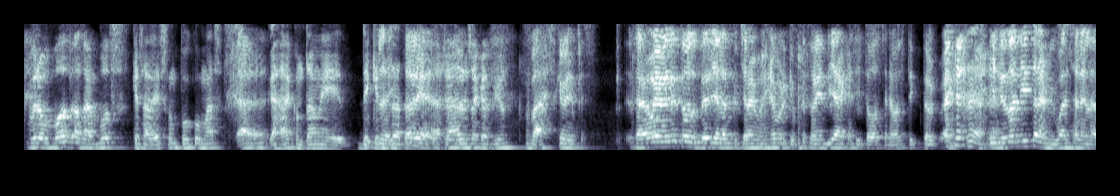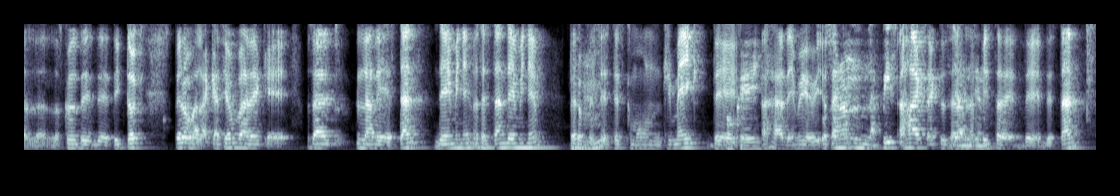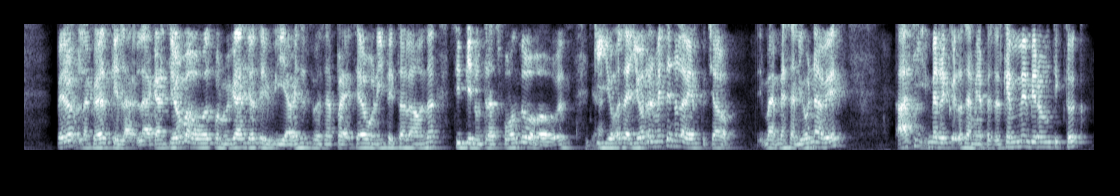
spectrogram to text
Pero vos, o sea, vos que sabes un poco más, Ah, ajá, contame de qué se trata. historia, ajá, sí. de esa canción. Va, es que miren, pues. O sea, obviamente todos ustedes ya la escucharon, me imagino, porque pues hoy en día casi todos tenemos TikTok. y si no en Instagram, igual salen la- la- las cosas de, de TikTok. Pero va, la canción va de que, o sea, es la de Stand de Eminem, o sea, Stand de Eminem. Pero pues Ujú. este es como un remake de. Ok. Ajá, de mi bebé. O sea, la pista. Ajá, exacto, o sea, Ya la entiendo. pista de, de, de Stan. Pero la cosa es que la, la canción, vamos, por muy graciosa y, y a veces pues, parecía bonita y toda la onda, sí tiene un trasfondo, vamos, que yo, o sea, yo realmente no la había escuchado. Me, me salió una vez. Ah, sí, me recuerdo, o sea, mira, pues es que a mí me enviaron un TikTok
